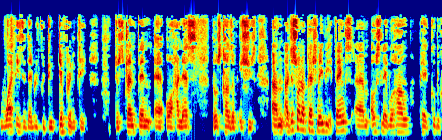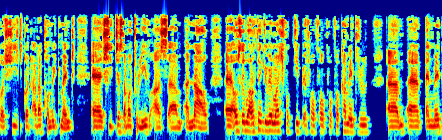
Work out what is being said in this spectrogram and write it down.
what is it that we could do differently to strengthen uh, or harness those kinds of issues. Um, I just want to pass maybe thanks um, Hang Pheko because she's got other commitment and she's just about to leave us um, now. Uh, thank you very much for keep for for for, for coming through um, uh, and make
